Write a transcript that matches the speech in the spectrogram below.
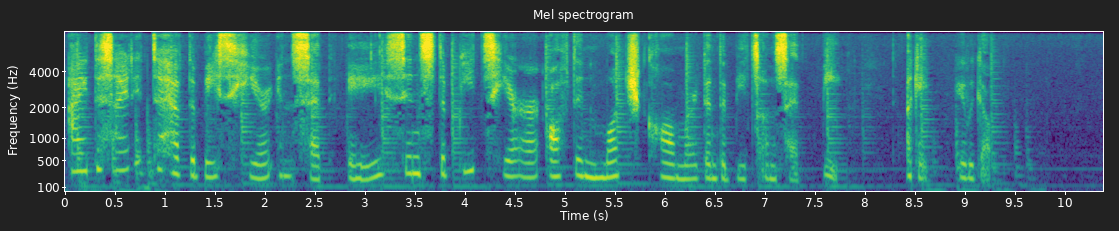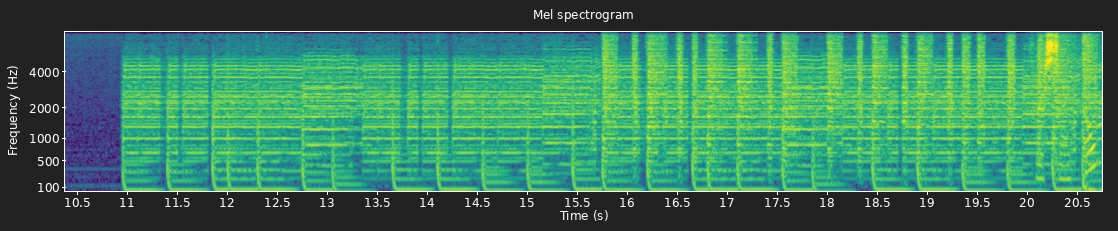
I decided to have the bass here in set A since the beats here are often much calmer than the beats on set B. Okay, here we go. First cycle.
